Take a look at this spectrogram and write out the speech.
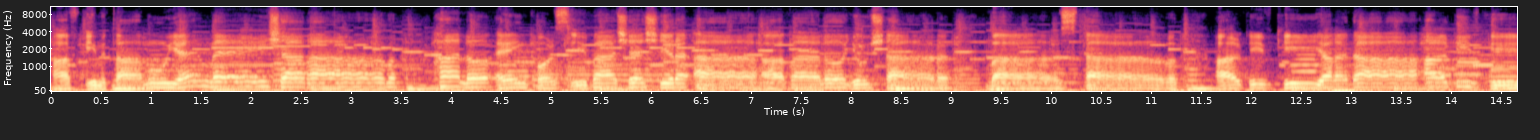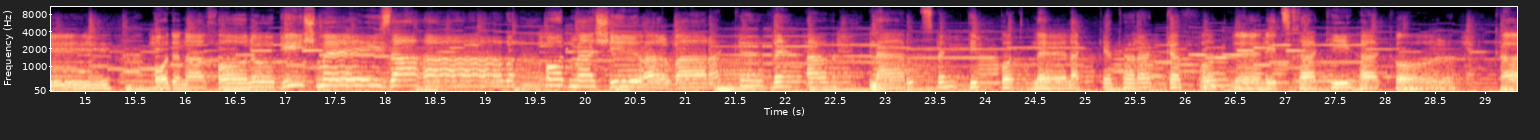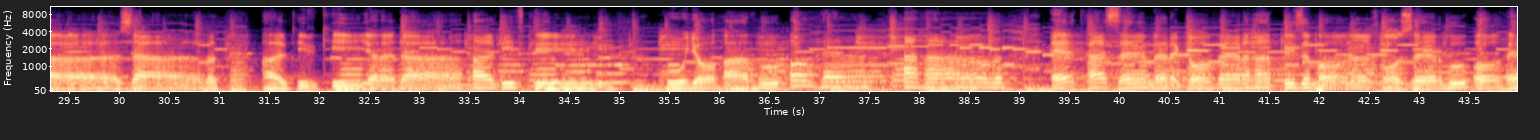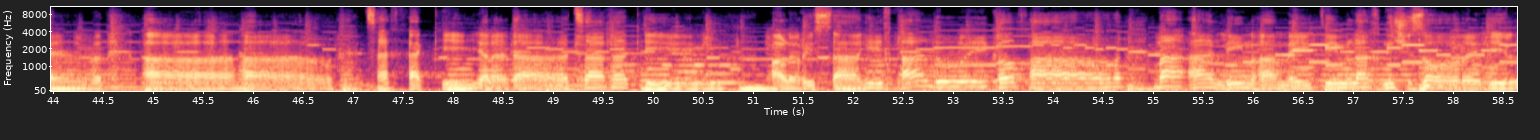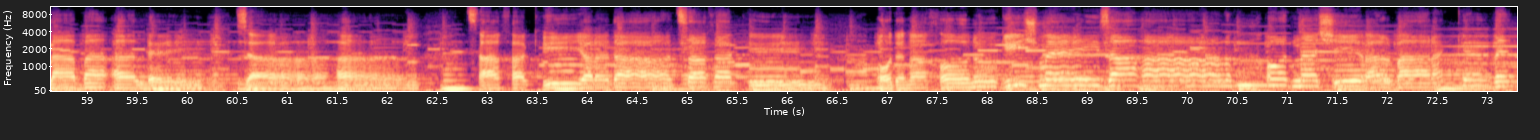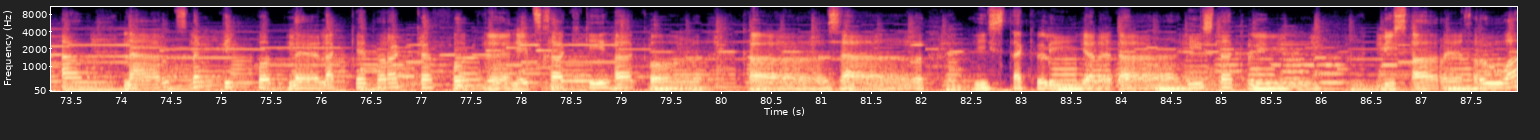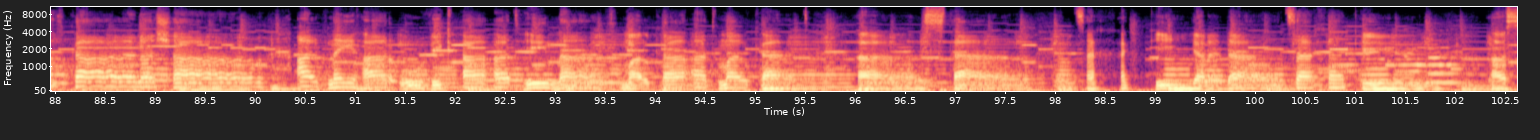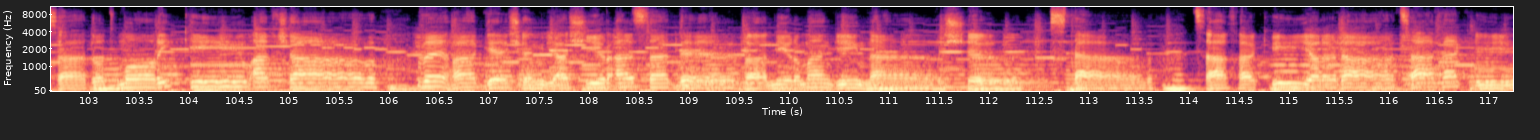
אף אם תמו ימי שרב, הלא אין כל סיבה ששיר אהבה לא יושר בסתיו. אל תבכי ילדה, אל תבכי, עוד נכונו גשמי זהב, עוד נשיר על ברק ואב, נרוץ בין טיפות, נלקט רקפות, ונצחק כי הכל כזב. אל תבכי ילדה, אל תבכי, הוא יאהב, הוא אוהב, אהב. את הזמר גובר, הפזמון חוזר, הוא אוהב, אהב. צחקי ילדה, צחקי, על ריסייך תלוי כוכב, בעלים המתים לך נשזור, הילה בעלי זהב. צחקי ילדה, צחקי, עוד נכונו גשמי זהב, עוד נשיר על ברק ואב, נרוץ בין טיפות, נלקט רקפות, ונצחק כי הכל כזב. הסתכלי ילדה, הסתכלי, בשערך רוח קל נשב, על פני הר ובקעת הנך, מלכת מלכת הסתיו. צחקי ילדה, צחקי, השדות מוריקים עכשיו, והגשם ישיר על שדה, וניר מנגינה של סתיו. צחקי ילדה, צחקי,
